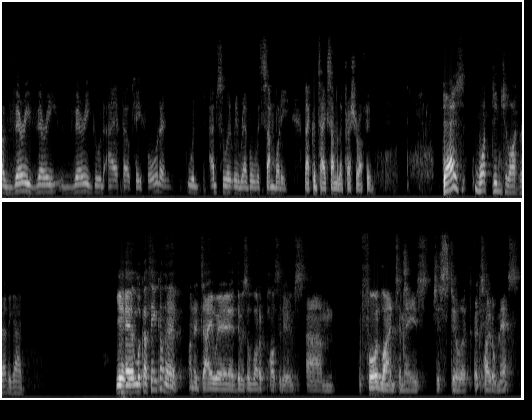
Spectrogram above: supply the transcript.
a very very very good AFL key forward and would absolutely revel with somebody that could take some of the pressure off him. Daz, what didn't you like about the game? Yeah, look, I think on a on a day where there was a lot of positives, um, the forward line to me is just still a, a total mess.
